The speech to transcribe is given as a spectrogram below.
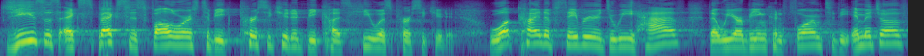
Jesus expects his followers to be persecuted because he was persecuted. What kind of Savior do we have that we are being conformed to the image of?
